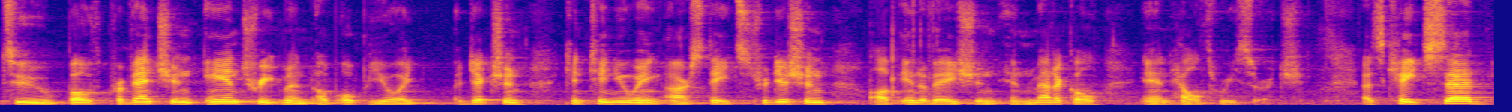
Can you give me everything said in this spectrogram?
to both prevention and treatment of opioid addiction, continuing our state's tradition of innovation in medical and health research. As Kate said,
